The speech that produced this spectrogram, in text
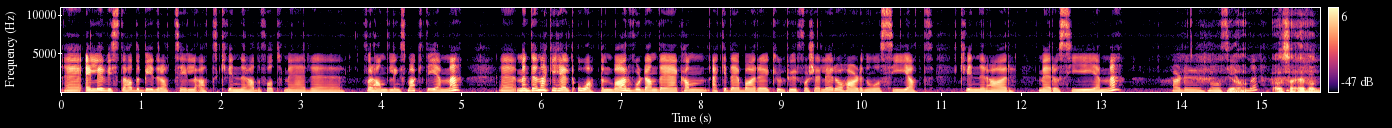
eh, Eller hvis det hadde bidratt til at kvinner hadde fått mer eh, forhandlingsmakt i hjemmet. Eh, men den er ikke helt åpenbar. Det kan, er ikke det bare kulturforskjeller? Og har det noe å si at kvinner har mer å si i hjemmet? Har du noe å si Ja, om det? Altså, jeg var,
